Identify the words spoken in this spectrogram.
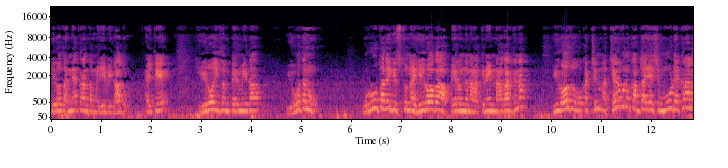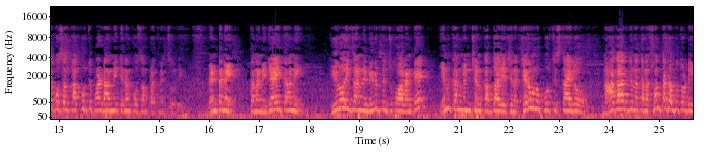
ఈ రోజు అన్యాక్రాంతం అయ్యేవి కాదు. అయితే హీరోయిజం పేరు మీద యువతను ఉర్రూతలిగిస్తున్న హీరోగా పేరొందిన అక్కినేని నాగార్జున ఈరోజు ఒక చిన్న చెరువును కబ్జా చేసి మూడు ఎకరాల కోసం కక్కుర్తి పడడాన్ని జనం కోసం ప్రయత్నిస్తుంది. వెంటనే తన నిజాయితాన్ని హీరోయిజాన్ని నిరూపించుకోవాలంటే ఇన్కన్వెన్షన్ కబ్జా చేసిన చెరువును పూర్తి స్థాయిలో నాగార్జున తన సొంత డబ్బుతోటి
